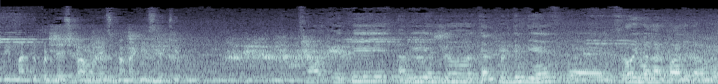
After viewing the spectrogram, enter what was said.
अभी मध्य प्रदेश कांग्रेस कमेटी सचिव। अच्छा एक अभी ये जो जनप्रतिनिधि है सरोज नगर पालिका में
